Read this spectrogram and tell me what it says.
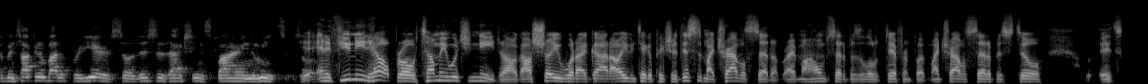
I've been talking about it for years, so this is actually inspiring to me. So, Yeah, and if you need help, bro, tell me what you need, dog. I'll show you what I got. I'll even take a picture. This is my travel setup, right? My home setup is a little different, but my travel setup is still, it's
